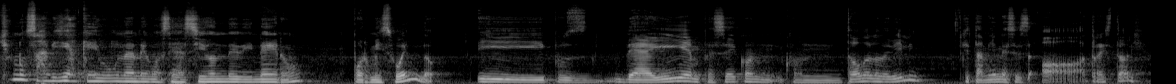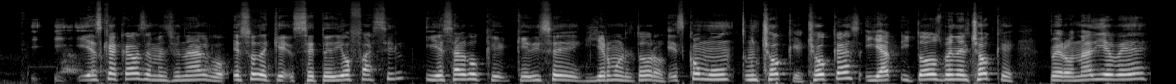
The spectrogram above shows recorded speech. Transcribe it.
Yo no sabía que hubo una negociación de dinero por mi sueldo. Y pues de ahí empecé con, con todo lo de Billy, que también es otra historia. Y, es que acabas de mencionar algo, eso de que se te dio fácil y es algo que, dice Guillermo del Toro. Es como un, choque, chocas y, ya, y todos ven el choque, pero nadie ve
